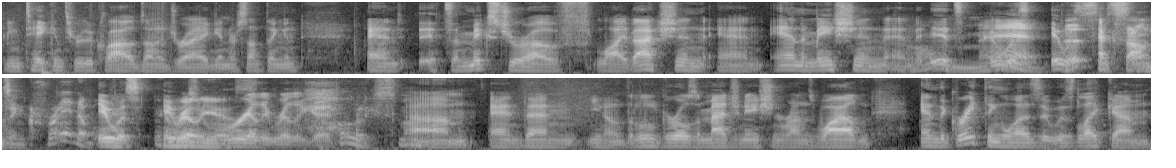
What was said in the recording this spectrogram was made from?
being taken through the clouds on a dragon or something, and and it's a mixture of live action and animation, and Oh, it's man, it was it was this excellent. sounds incredible. It was it, It was really is. really really good. holy smoke. Um, and then you know the little girl's imagination runs wild, and, and the great thing was it was like um,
